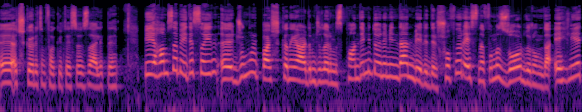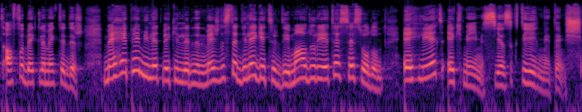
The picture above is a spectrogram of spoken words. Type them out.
E, Açık Öğretim Fakültesi özellikle. Bir Hamza Bey de Sayın e, Cumhurbaşkanı yardımcılarımız pandemi döneminden beridir şoför esnafımız zor durumda. Ehliyet affı beklemektedir. MHP milletvekillerinin mecliste dile getirdiği mağduriyete ses olun. Ehliyet ekmeğimiz yazık değil mi demiş.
